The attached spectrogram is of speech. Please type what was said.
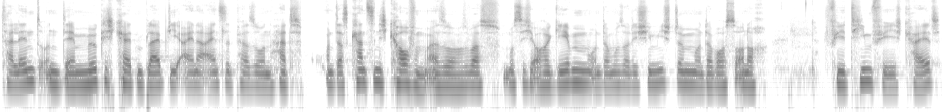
Talent und den Möglichkeiten bleibt, die eine Einzelperson hat. Und das kannst du nicht kaufen. Also sowas muss sich auch ergeben und da muss auch die Chemie stimmen und da brauchst du auch noch viel Teamfähigkeit.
